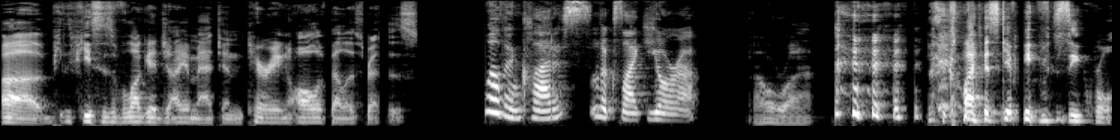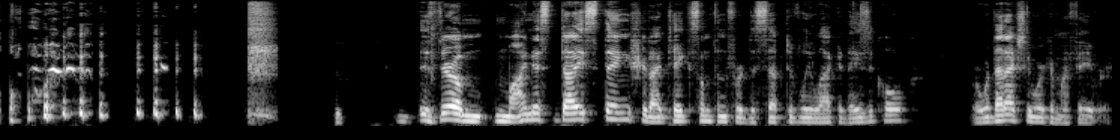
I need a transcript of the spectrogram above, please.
uh, pieces of luggage, I imagine, carrying all of Bella's dresses. Well then, Gladys, looks like you're up. All right. Clytus, give me a physique roll. Is there a minus dice thing? Should I take something for deceptively lackadaisical? Or would that actually work in my favor?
